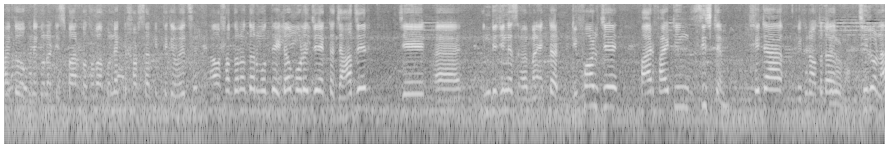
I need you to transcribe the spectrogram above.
হয়তো ওখানে কোনো একটা স্পার্ক অথবা কোনো একটা শর্ট সার্কিট থেকে হয়েছে। অসাবধানতার মধ্যে এটাও পড়ে যে একটা জাহাজের যে ইন্ডিজিনাস মানে একটা ডিফল্ট যে ফায়ার ফাইটিং সিস্টেম সেটা এখানে অতটা ছিল না।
